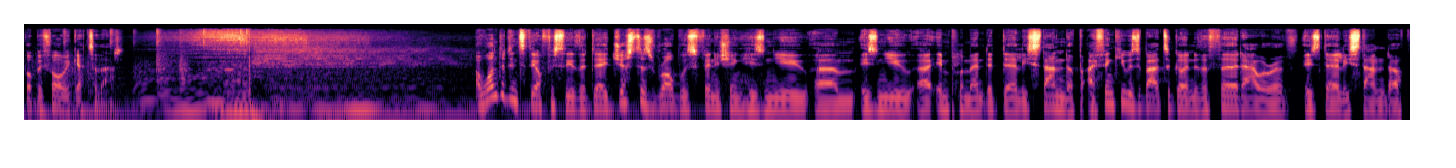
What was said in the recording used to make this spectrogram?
But before we get to that, I wandered into the office the other day just as Rob was finishing his new um, his new uh, implemented daily stand up. I think he was about to go into the third hour of his daily stand up,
